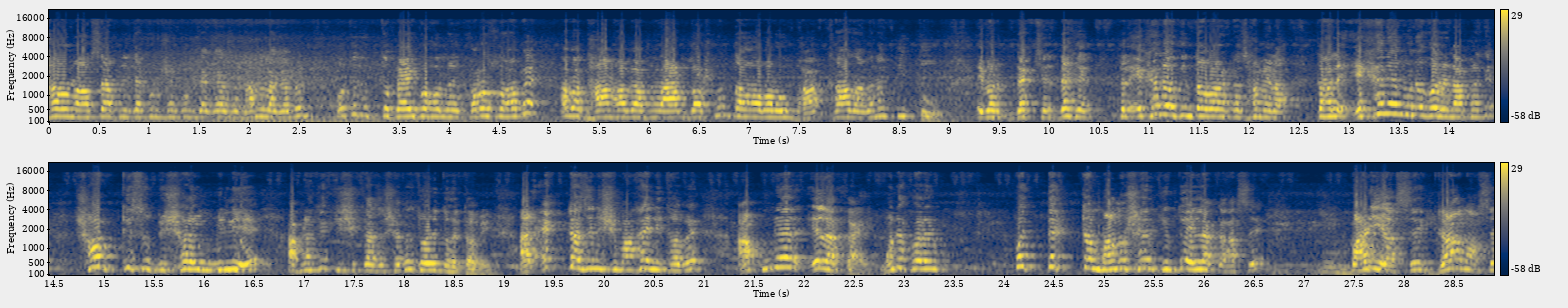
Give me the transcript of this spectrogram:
ধারণা আছে, আপনি যখন সেখন দেখা আছে ধান লাগাবেন, অতিরিক্ত ব্যয়বহুল হয়ে খরচও হবে, আবার ধান হবে আপনার আট, দশ মন, তাও আবার ও ভাত খাওয়া যাবে না তিতু এবার দেখছেন দেখেন, তাহলে এখানেও কিন্তু আবার একটা ঝামেলা। তাহলে এখানে মনে করেন আপনাকে সব কিছু বিষয় মিলিয়ে আপনাকে কৃষিকাজের সাথে জড়িত হতে হবে। আর একটা জিনিস মাথায় নিতে হবে, আপনার এলাকায় মনে করেন প্রত্যেকটা মানুষের কিন্তু এলাকা আছে, বাড়ি আছে, গ্রাম আছে,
